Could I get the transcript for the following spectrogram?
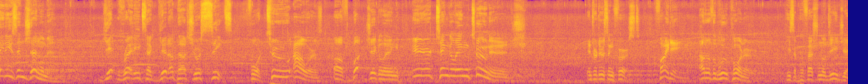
Ladies and gentlemen, get ready to get up out your seats for two hours of butt jiggling, ear tingling tunage. Introducing first, fighting out of the blue corner. He's a professional DJ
